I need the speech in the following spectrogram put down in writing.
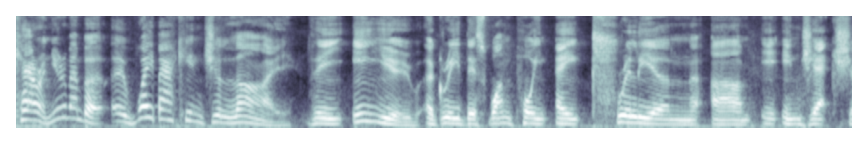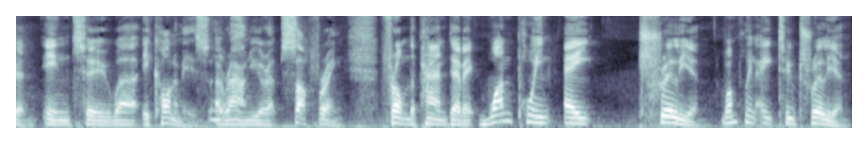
Karen, you remember uh, way back in July, the EU agreed this 1.8 trillion um, I- injection into uh, economies yes. around Europe suffering from the pandemic. 1.8 trillion. 1.82 trillion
